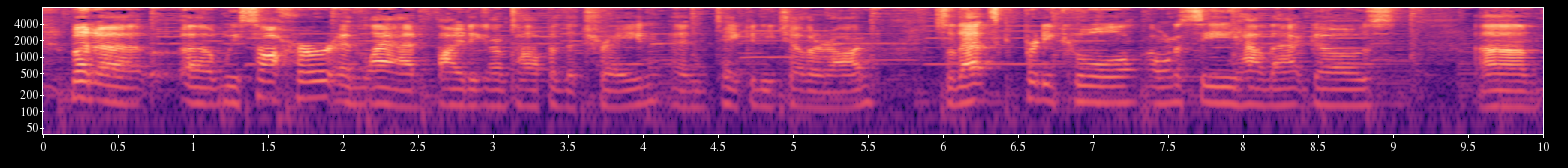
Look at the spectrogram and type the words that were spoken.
but uh, uh, we saw her and Ladd fighting on top of the train and taking each other on. So that's pretty cool. I want to see how that goes. Um,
